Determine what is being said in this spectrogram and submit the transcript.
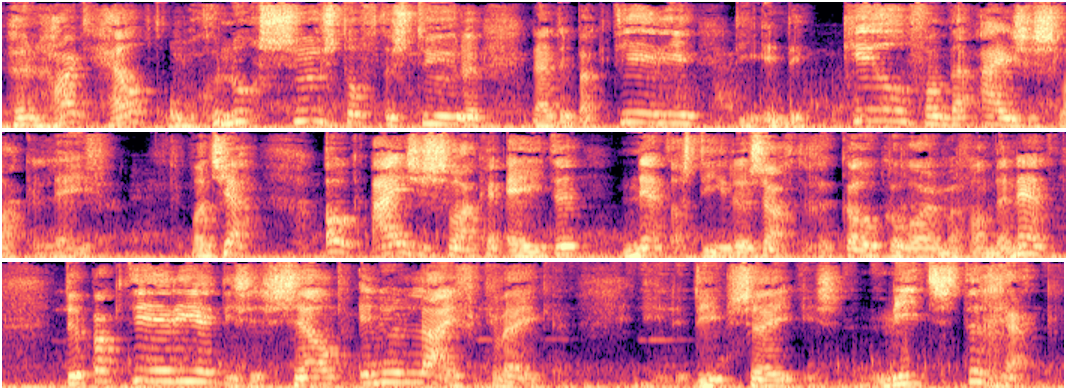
Hun hart helpt om genoeg zuurstof te sturen naar de bacteriën die in de keel van de ijzerslakken leven. Want ja, ook ijzerslakken eten, net als die reusachtige kokenwormen van de net, de bacteriën die ze zelf in hun lijf kweken. In de diepzee is niets te gek.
